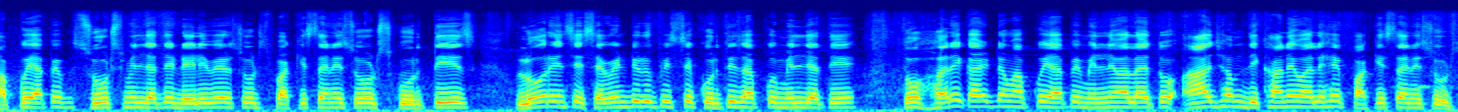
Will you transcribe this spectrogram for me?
आपको यहाँ पे सूट्स मिल जाते हैं, daily wear suits, Pakistani suits kurtis low range से सेवेंटी रुपीज़ से कुर्तीज़ आपको मिल जाती है। तो हर एक आइटम आपको यहाँ पे मिलने वाला है। तो आज हम दिखाने वाले हैं पाकिस्तानी सूट्स।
